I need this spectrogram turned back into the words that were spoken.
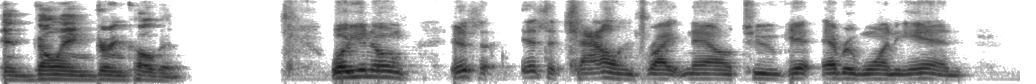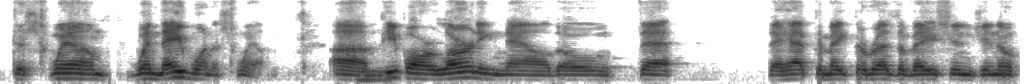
and going during COVID? Well, you know, it's a, it's a challenge right now to get everyone in to swim when they want to swim. Uh, mm-hmm. People are learning now, though, that they have to make the reservations. You know,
